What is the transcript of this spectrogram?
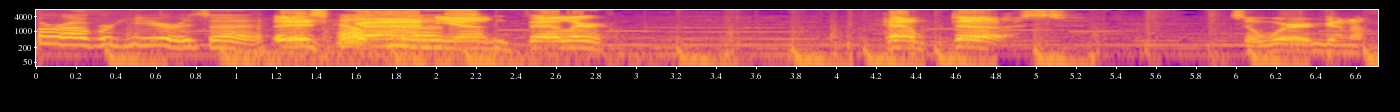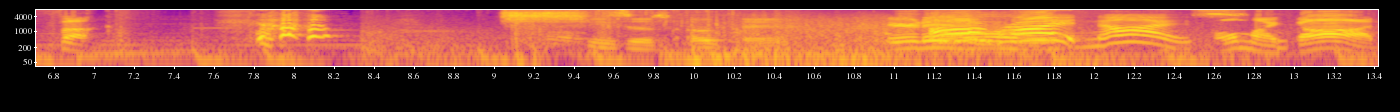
Or over here is uh. This Helping kind us. young feller helped us, so we're gonna fuck. 'em. Jesus. Okay. Here it is. All right, nice. Oh my god.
